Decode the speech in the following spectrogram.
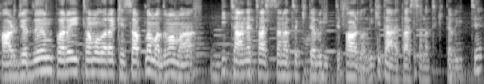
Harcadığım parayı tam olarak hesaplamadım ama bir tane taş sanatı kitabı gitti. Pardon iki tane taş sanatı kitabı gitti.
